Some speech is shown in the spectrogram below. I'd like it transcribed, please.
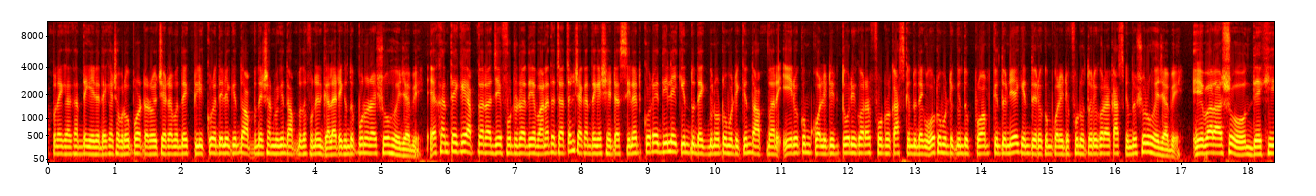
আপনাকে এখান থেকে এটা দেখে সবার উপরটা রয়েছে, এটার মধ্যে ক্লিক করে দিলে কিন্তু আপনাদের সামনে কিন্তু আপনাদের ফোনের গ্যালারি কিন্তু পুনরায় শো হয়ে যাবে। এখান থেকে আপনারা যে ফটোটা দিয়ে বানাতে চাচ্ছেন, সেখান থেকে সেটা সিলেক্ট করে দিলেই কিন্তু দেখবেন অটোমেটিক কিন্তু আপনার এরকম কোয়ালিটির তৈরি করার ফটোর কাজ কিন্তু দেখবেন অটোমেটিক কিন্তু প্রম্পট কিন্তু নিয়ে কিন্তু এরকম কোয়ালিটির ফটো তৈরি করার কাজ কিন্তু শুরু হয়ে যাবে। এবার আসুন দেখি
